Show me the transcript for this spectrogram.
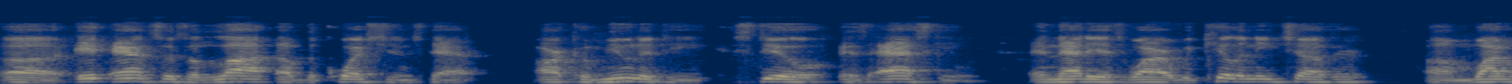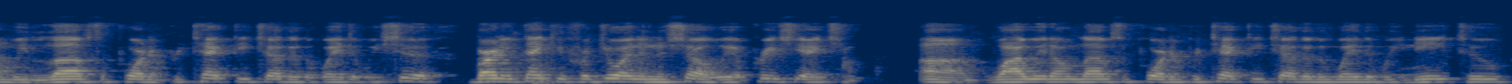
uh, it answers a lot of the questions that our community still is asking and that is why are we killing each other? Um, why don't we love, support, and protect each other the way that we should? Bernie, thank you for joining the show. We appreciate you. Um, why we don't love, support, and protect each other the way that we need to?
